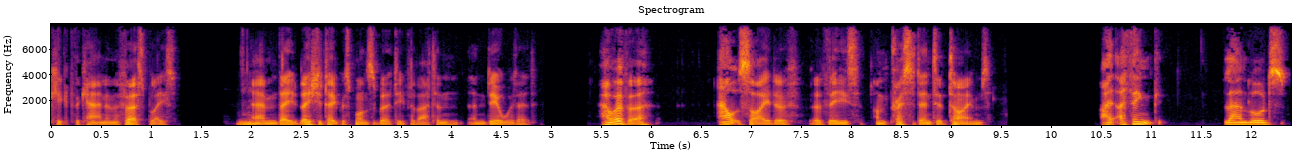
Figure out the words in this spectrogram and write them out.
kicked the can in the first place. Mm. Um, they they should take responsibility for that and, and deal with it. However, outside of, of these unprecedented times, I, I think landlords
